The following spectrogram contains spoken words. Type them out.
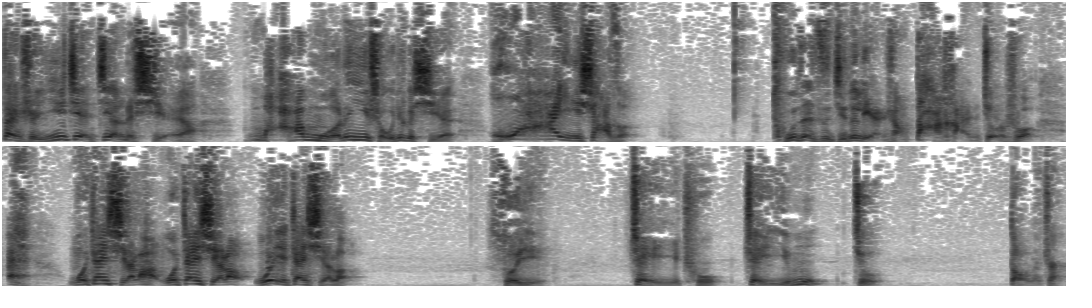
但是，一见见了血呀，妈抹了一手这个血，哗一下子涂在自己的脸上，大喊就是说：“哎，我沾血了，我沾血了，我也沾血了。”所以，这一出这一幕就到了这儿。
